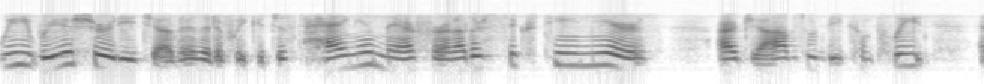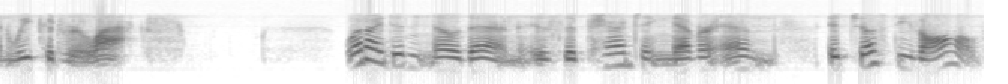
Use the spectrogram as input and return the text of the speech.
We reassured each other that if we could just hang in there for another 16 years, our jobs would be complete and we could relax. What I didn't know then is that parenting never ends, it just evolves.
